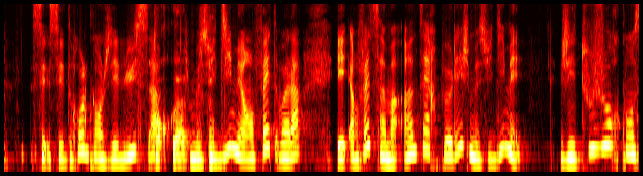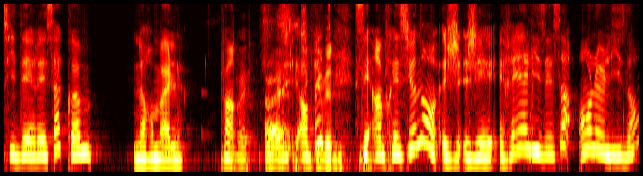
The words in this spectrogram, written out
c'est drôle quand j'ai lu ça. je me suis dit, mais en fait, voilà. Et en fait, ça m'a interpellée. Je me suis dit, mais j'ai toujours considéré ça comme normal. Enfin, en fait, c'est impressionnant. J'ai réalisé ça en le lisant.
